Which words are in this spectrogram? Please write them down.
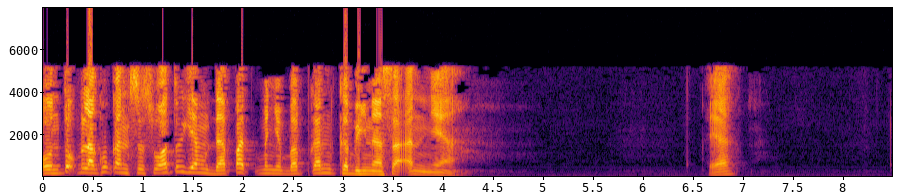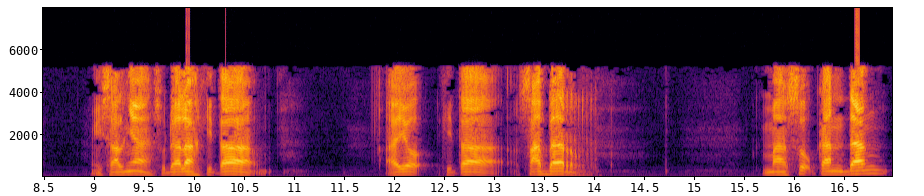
untuk melakukan sesuatu yang dapat menyebabkan kebinasaannya. Ya Misalnya, sudahlah kita, ayo kita sabar. Masuk kandang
